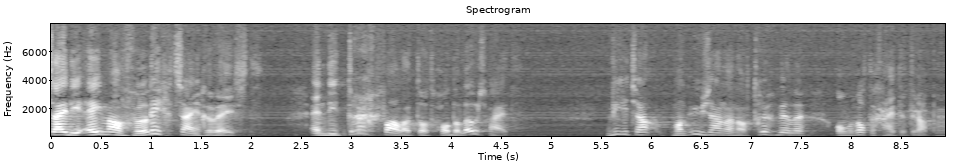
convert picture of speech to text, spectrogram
Zij die eenmaal verlicht zijn geweest en die terugvallen tot goddeloosheid. Wie zou, van u zou dan nog terug willen om rottigheid te trappen?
